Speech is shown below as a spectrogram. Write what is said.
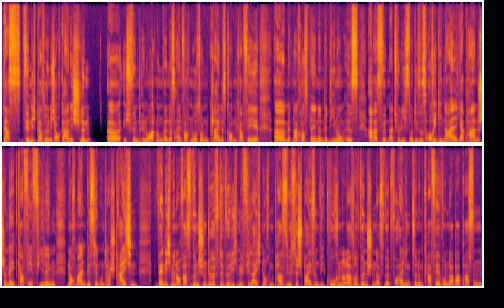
Das finde ich persönlich auch gar nicht schlimm. Äh, ich finde in Ordnung, wenn es einfach nur so ein kleines Con-Café äh, mit einer cosplayenden Bedienung ist. Aber es wird natürlich so dieses original japanische Maid-Café-Feeling noch mal ein bisschen unterstreichen. Wenn ich mir noch was wünschen dürfte, würde ich mir vielleicht noch ein paar süße Speisen wie Kuchen oder so wünschen. Das wird vor allen Dingen zu einem Kaffee wunderbar passen.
